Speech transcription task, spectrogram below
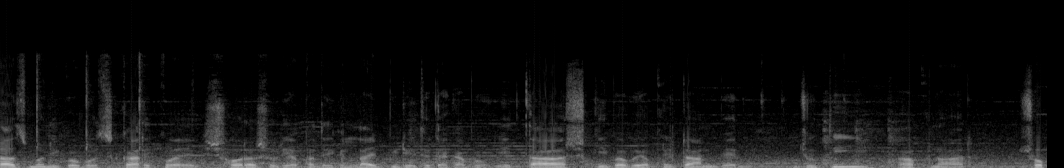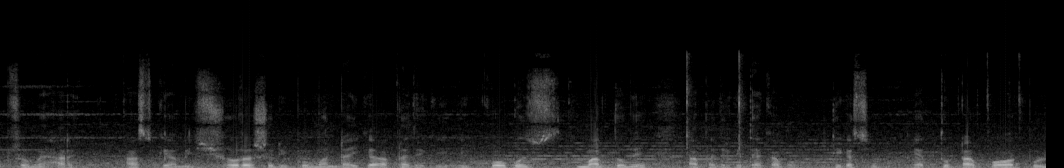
রাজমণি কবচ কারে কয়ে সরাসরি আপনাদেরকে লাইভ ভিডিওতে দেখাবো এই তাস কীভাবে আপনি টানবেন যদি আপনার সবসময় হারে। আজকে আমি সরাসরি প্রমাণ রাইকা আপনাদেরকে এই কবজ মাধ্যমে আপনাদেরকে দেখাবো, ঠিক আছে? এতটা পাওয়ারফুল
